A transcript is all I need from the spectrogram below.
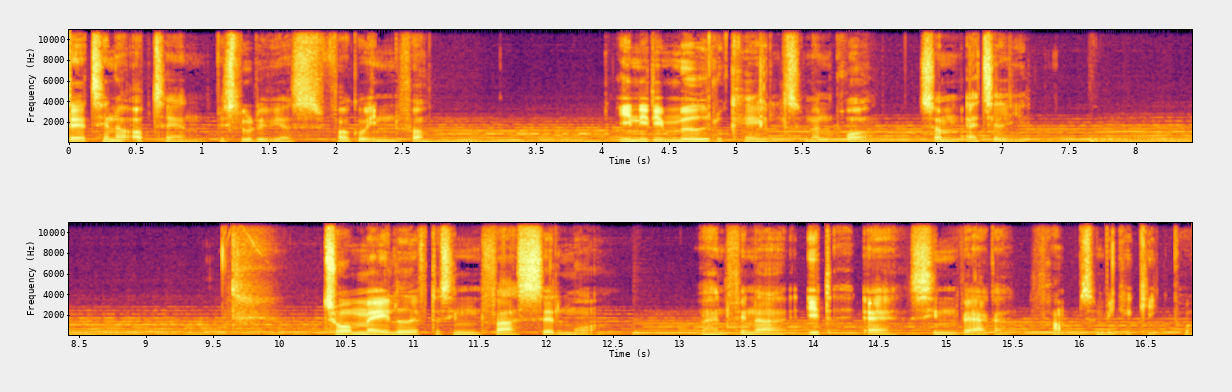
Da jeg tænder optageren, beslutter vi os for at gå indenfor. Ind i det mødelokale, som man bruger som atelier. Thor malede efter sin fars selvmord, og han finder et af sine værker frem, som vi kan kigge på.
